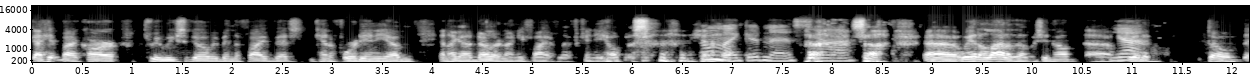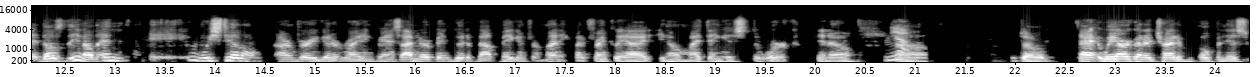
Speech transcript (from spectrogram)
Got hit by a car three weeks ago. We've been to five vets. Can't afford any of them and i got a dollar 95 left. Can you help us? You oh know? my goodness. Yeah. so uh, we had a lot of those you know? Uh, yeah. So those, you know, and we still don't aren't very good at writing grants. I've never been good about begging for money. Quite frankly, I, you know, my thing is to work. You know. Yeah. Uh, so uh, we are going to try to open this.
